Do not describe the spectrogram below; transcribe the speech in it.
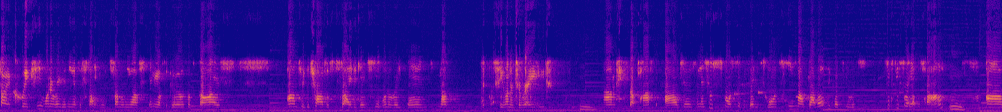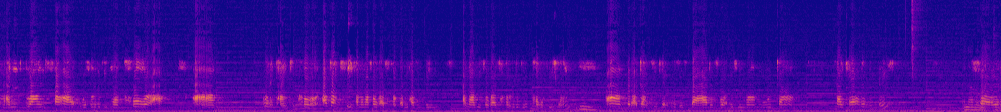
so quick. She didn't want to read any of the statements from any of any of the girls or the guys um, who the charges were laid against. She didn't want to read them. No, she wanted to read. Mm. Um, she stopped half the charges, and then she was more sympathetic towards him, I gather, because he was 63 at the time. Mm um, and his blind sight was a little bit more poorer um, when it came to court. I don't think, I mean, I've always thought that he hasn't been, I know he's always had a little bit of poor vision, mm. um, but I don't think it was as bad as what everyone would um, make out it would be. Another so,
